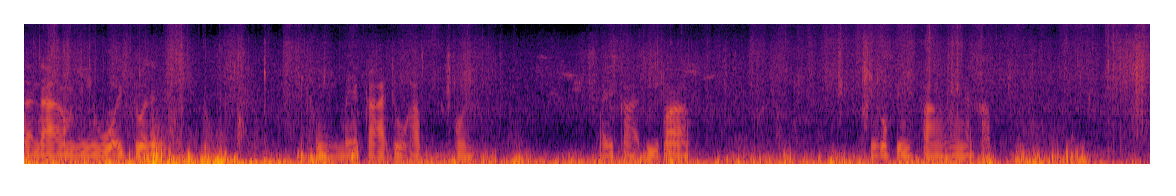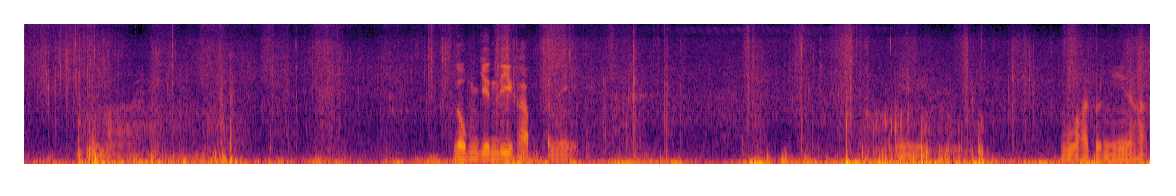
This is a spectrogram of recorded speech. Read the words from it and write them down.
ด้านหน้าก็มีวัวอีกตัวหนึงนี่บรรยากาศดูครับคนบรรยากาศดีมาก นี่ก็เป็นฝั่งนี้นะครับมีหมา ลมเย็นดีครับตอนนี้นี่วัวตัวนี้นะครับ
